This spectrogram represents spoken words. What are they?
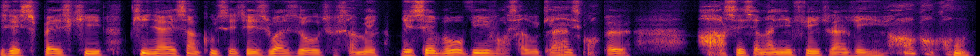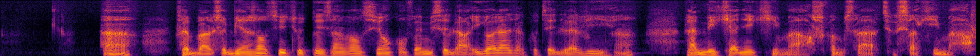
espèces qui, qui naissent, un coup c'est des oiseaux, tout ça. Mais, mais c'est beau vivre, ça qu'est-ce qu'on peut? Ah, c'est, c'est magnifique la vie, compte. Hein? C'est, c'est bien gentil toutes les inventions qu'on fait, mais c'est de la rigolade à côté de la vie. Hein? La mécanique qui marche comme ça, tout ça qui marche.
